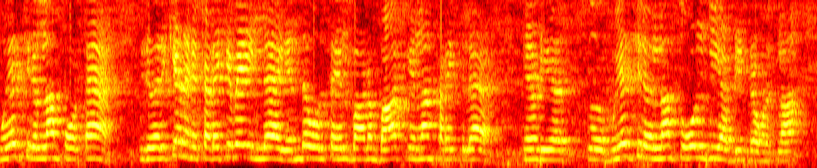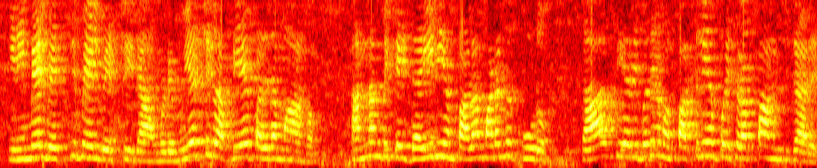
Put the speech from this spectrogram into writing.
முயற்சிகள்லாம் போட்டேன். இது வரைக்கும் எனக்கு கிடைக்கவே இல்லை. எந்த ஒரு செயல்பாடும் பாக்கியெல்லாம் கிடைக்கல. என்னுடைய முயற்சிகள்லாம் தோல்வி அப்படின்றவங்களுக்குலாம் இனிமேல் வெற்றி மேல் வெற்றி தான். உங்களுடைய முயற்சிகள் அப்படியே பலிதமாகும் தன்னம்பிக்கை தைரியம் பல மடங்கு கூடும். ராசி அதிபதி நம்ம பத்துலேயும் போய் சிறப்பாக அமைஞ்சிட்டாரு.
